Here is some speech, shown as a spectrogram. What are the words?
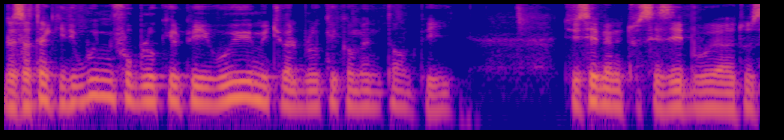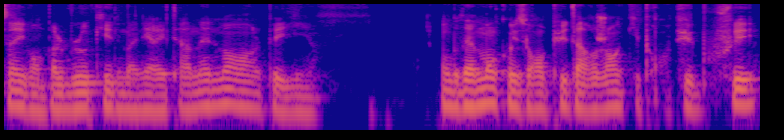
il y a certains qui disent, oui, mais il faut bloquer le pays. Oui, mais tu vas le bloquer combien de temps, le pays? Tu sais, même tous ces éboueurs et tout ça, ils vont pas le bloquer de manière éternellement, hein, le pays. Au bout d'un moment, quand ils auront plus d'argent, qu'ils pourront plus bouffer,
